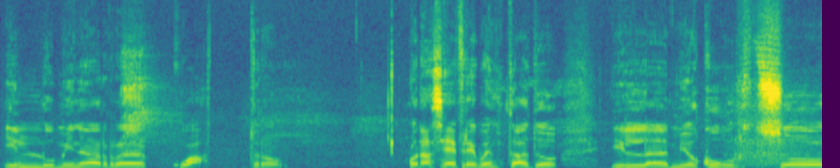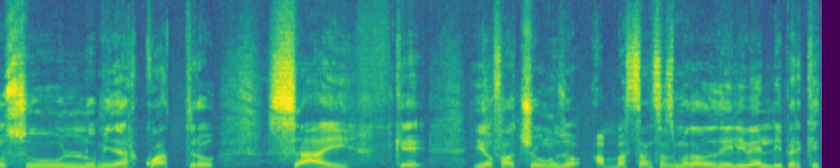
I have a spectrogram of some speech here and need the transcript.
in Luminar 4. Ora, se hai frequentato il mio corso su Luminar 4, sai che io faccio un uso abbastanza smodato dei livelli perché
